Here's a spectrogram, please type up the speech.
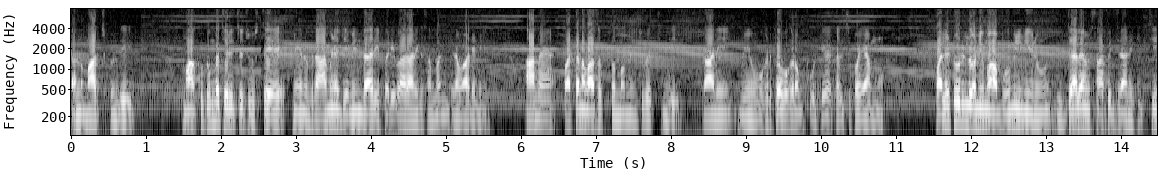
తన్ను మార్చుకుంది. మా కుటుంబ చరిత్ర చూస్తే నేను గ్రామీణ జమీందారీ పరివారానికి సంబంధించిన వాడిని. ఆమె పట్టణవాస కుటుంబం నుంచి వచ్చింది. కానీ మేము ఒకరితో ఒకరం పూర్తిగా కలిసిపోయాము. పల్లెటూరిలోని మా భూమిని నేను విద్యాలయం స్థాపించడానికి ఇచ్చి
